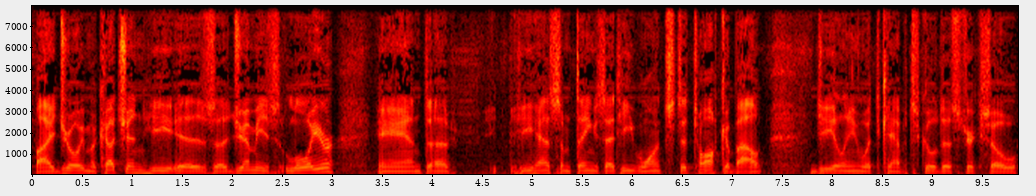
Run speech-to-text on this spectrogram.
by Joey McCutchen. He is uh, Jimmie's lawyer, and uh, he has some things that he wants to talk about dealing with the Cabot School District. So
